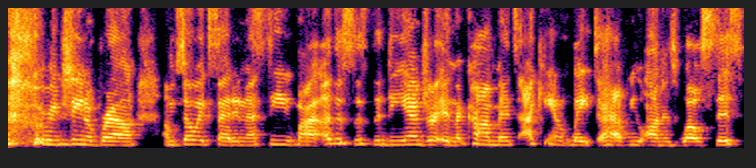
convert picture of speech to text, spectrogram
Regina Brown. I'm so excited. And I see my other sister, Deandra, in the comments. I can't wait to have you on as well, sis.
